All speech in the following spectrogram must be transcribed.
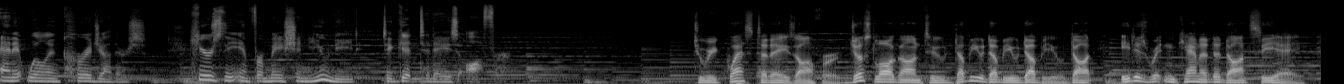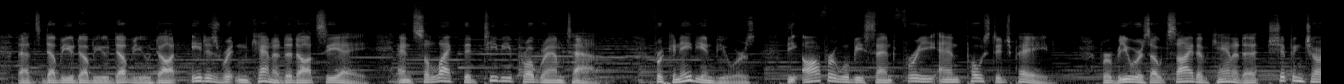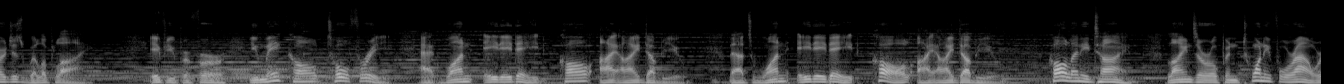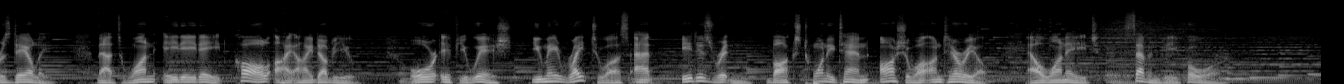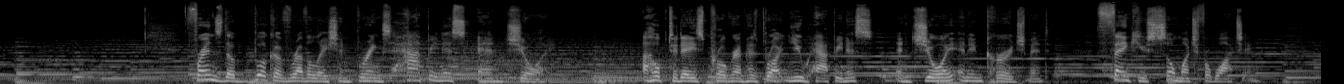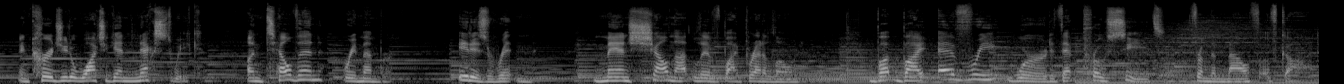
and it will encourage others. Here's the information you need to get today's offer. To request today's offer, just log on to www.itiswrittencanada.ca. That's www.itiswrittencanada.ca and select the TV program tab. For Canadian viewers, the offer will be sent free and postage paid. For viewers outside of Canada, shipping charges will apply. If you prefer, you may call toll free at 1 888 CALL IIW. That's 1 888 CALL IIW. Call anytime. Lines are open 24 hours daily. That's 1 888 CALL IIW. Or if you wish, you may write to us at It Is Written, Box 2010, Oshawa, Ontario, L1H 7V4. Friends, the book of Revelation brings happiness and joy. I hope today's program has brought you happiness and joy and encouragement. Thank you so much for watching. Encourage you to watch again next week. Until then, remember, it is written, Man shall not live by bread alone, but by every word that proceeds from the mouth of God.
